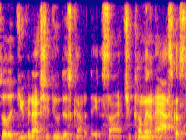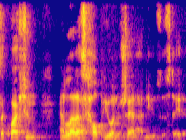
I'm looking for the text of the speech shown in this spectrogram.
so that you can actually do this kind of data science. You come in and ask us the question and let us help you understand how to use this data.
